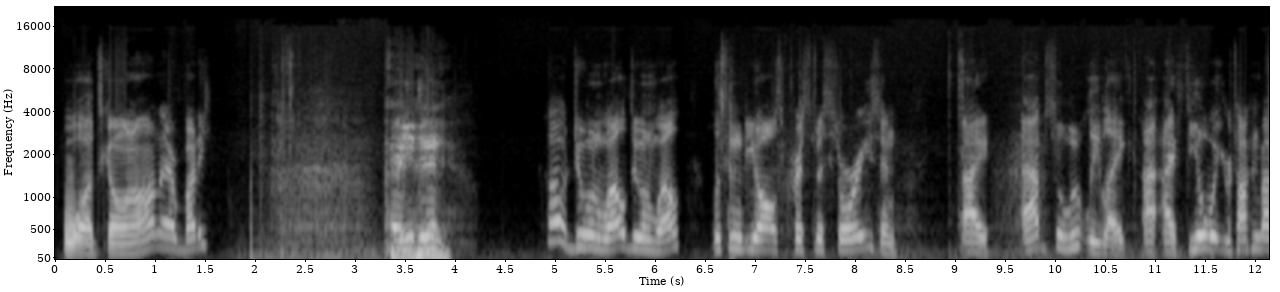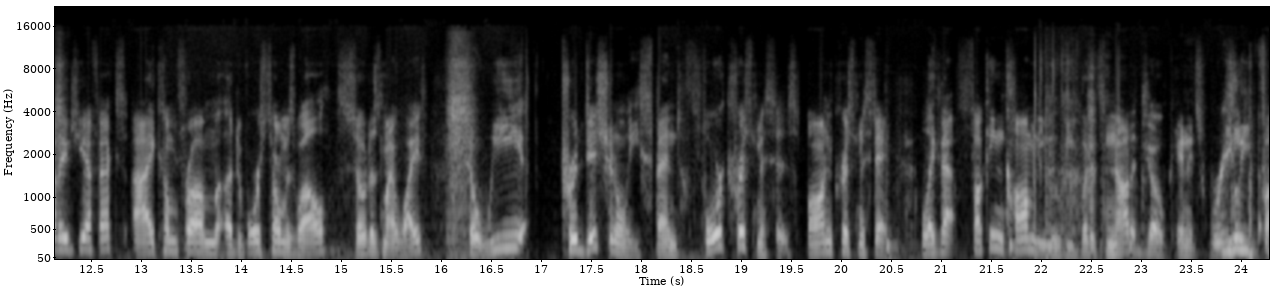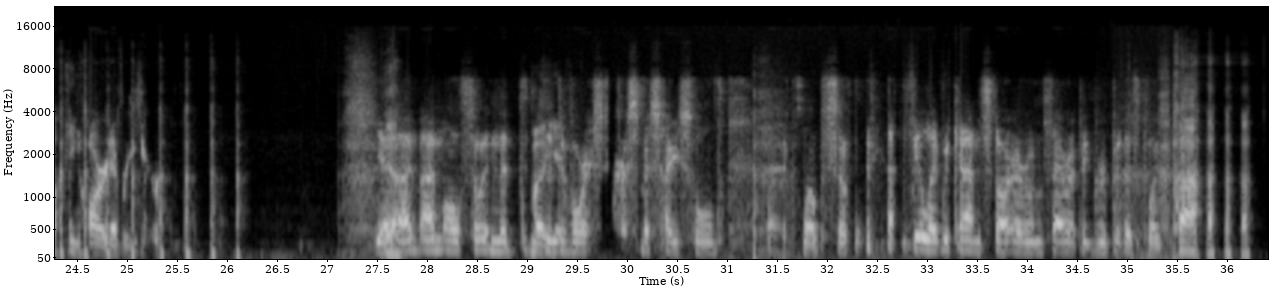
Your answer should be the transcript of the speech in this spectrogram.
What's going on, everybody? How are you doing? hey. Oh, doing well, doing well. Listening to y'all's Christmas stories, and I absolutely like. I, I feel what you were talking about, AGFX. I come from a divorced home as well. So does my wife. So we traditionally spend four Christmases on Christmas Day, like that fucking comedy movie. But it's not a joke, and it's really fucking hard every year. Yeah, Yeah. I'm, I'm also in the, But the yeah. divorced Christmas household uh, club, so I feel like we can start our own therapy group at this point.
